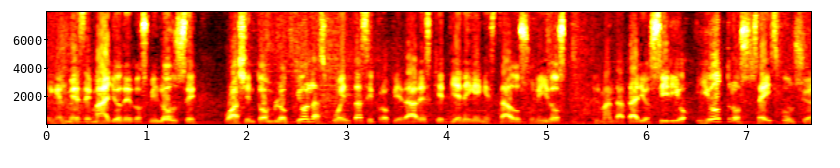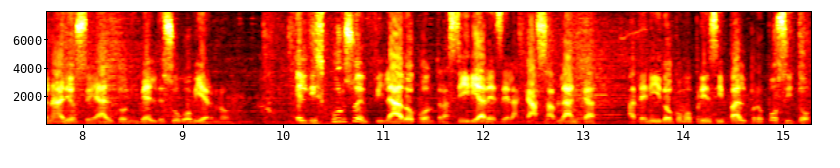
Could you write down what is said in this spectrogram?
En el mes de mayo de 2011, Washington bloqueó las cuentas y propiedades que tienen en Estados Unidos el mandatario sirio y otros seis funcionarios de alto nivel de su gobierno. El discurso enfilado contra Siria desde la Casa Blanca ha tenido como principal propósito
